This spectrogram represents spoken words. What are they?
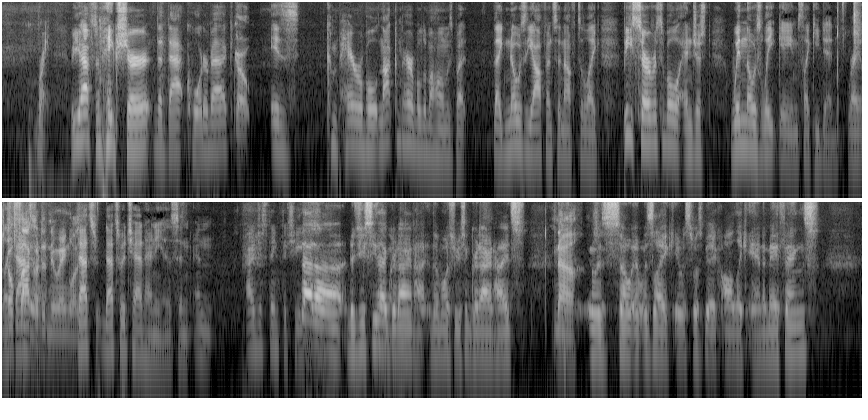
right? But you have to make sure that that quarterback Go. is comparable, not comparable to Mahomes, but like knows the offense enough to like be serviceable and just win those late games like he did, right? Like Go that's Flacco to New England. that's that's what Chad Henne is, and and I just think the Chiefs. That uh, did you see that went- Gridiron Hei- the most recent Gridiron Heights? no. It was so it was like it was supposed to be like all like anime things,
